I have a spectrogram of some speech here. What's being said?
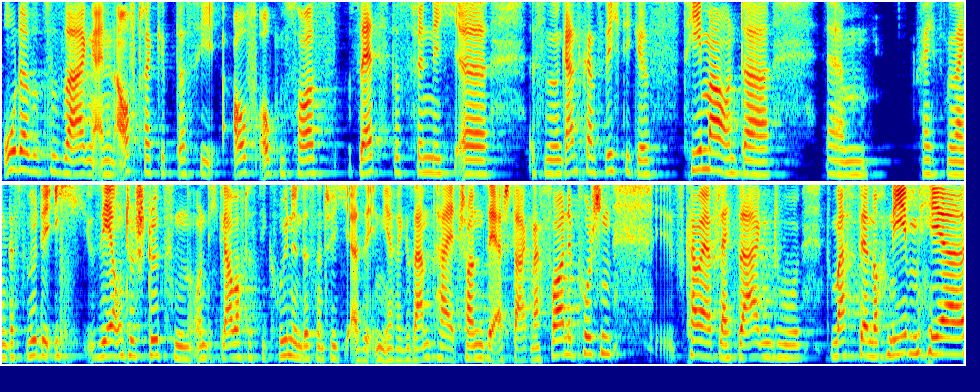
oder sozusagen einen Auftrag gibt, dass sie auf Open Source setzt, das finde ich äh, ist ein ganz, ganz wichtiges Thema und da ähm, kann ich jetzt mal sagen, das würde ich sehr unterstützen. Und ich glaube auch, dass die Grünen das natürlich also in ihrer Gesamtheit schon sehr stark nach vorne pushen. Kann man ja vielleicht sagen, du, du machst ja noch nebenher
